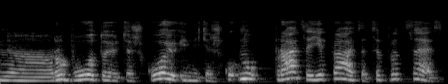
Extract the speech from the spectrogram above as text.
е, роботою тяжкою і не тяжкою. Ну, праця є праця, це процес.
